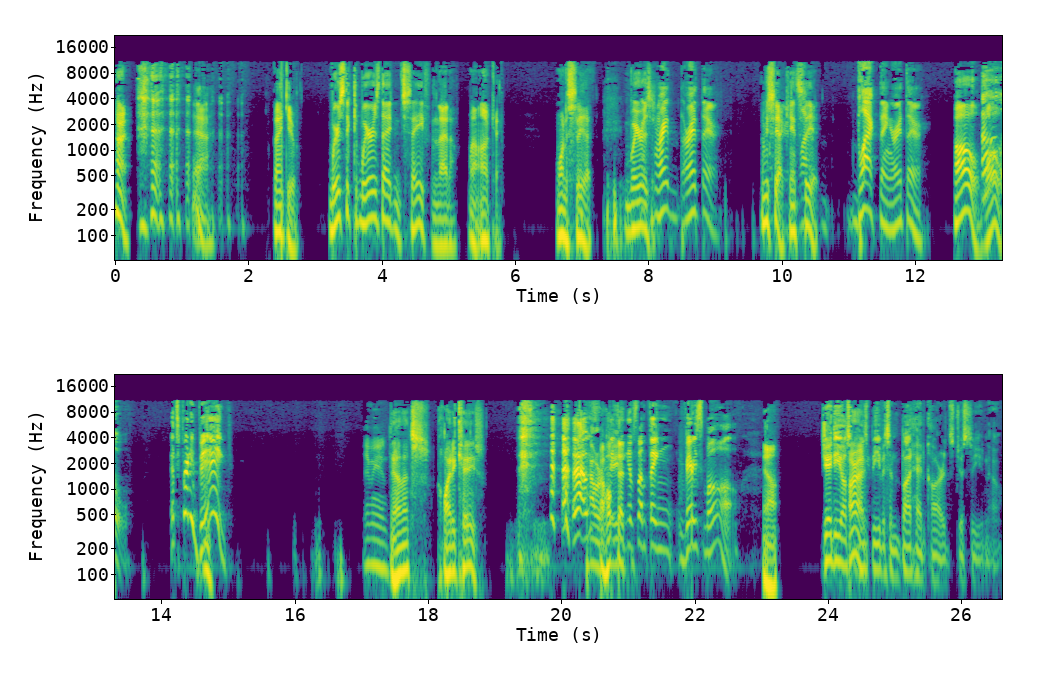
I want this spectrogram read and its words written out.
All right. yeah. Thank you. Where's the where is that safe in that? Well, okay. I want to see it. Where is it? Right, right there, Let me see. I can't see it. black thing right there. Oh, whoa. Oh, it's pretty big. I mean, Yeah, that's quite a case. I was I hope thinking that- of something very small. Yeah. JD also All right. has Beavis and Butthead cards, just so you know.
